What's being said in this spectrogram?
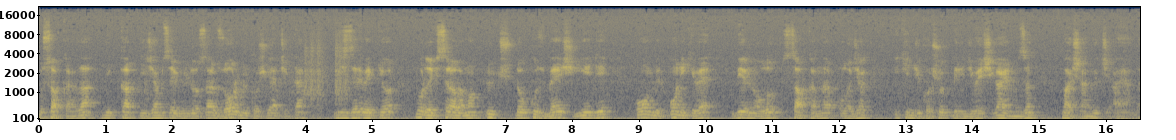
bu safkana da dikkat diyeceğim sevgili dostlar. Zor bir koşu gerçekten bizleri bekliyor. Buradaki sıralamam 3, 9, 5, 7, 11, 12 ve bir nolu safkanlar olacak. İkinci koşu birinci beş gayanımızın başlangıç ayağında.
